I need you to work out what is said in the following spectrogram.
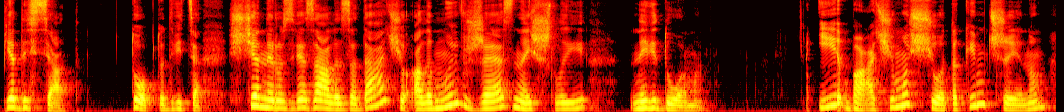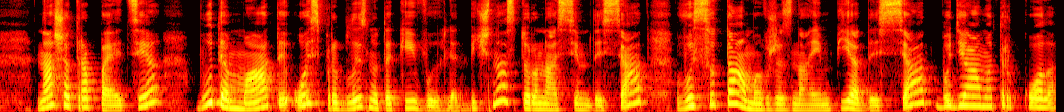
50. Тобто, дивіться, ще не розв'язали задачу, але ми вже знайшли невідоме. І бачимо, що таким чином наша трапеція буде мати ось приблизно такий вигляд. Бічна сторона 70, висота ми вже знаємо 50, бо діаметр кола.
